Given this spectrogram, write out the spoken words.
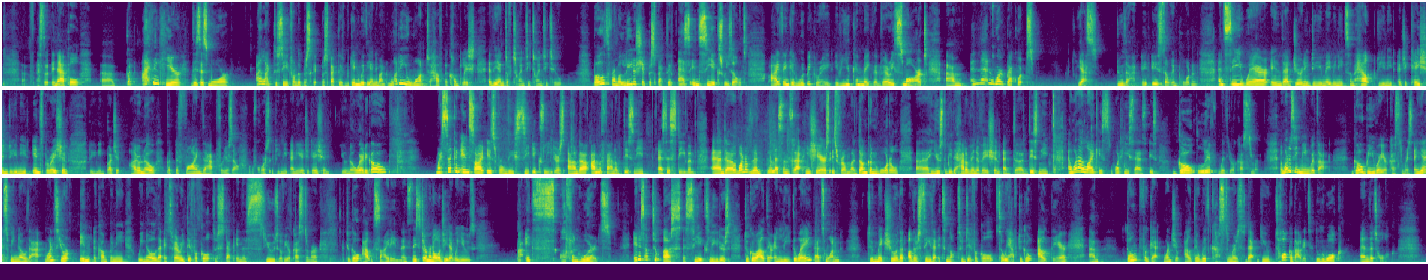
in Apple. Uh, but I think here this is more. I like to see it from the perspective begin with the end in mind. What do you want to have accomplished at the end of 2022? Both from a leadership perspective as in CX results. I think it would be great if you can make that very smart um, and then work backwards. Yes, do that. It is so important. And see where in that journey do you maybe need some help? Do you need education? Do you need inspiration? Do you need budget? I don't know, but define that for yourself. Of course, if you need any education, you know where to go. My second insight is from the CX leaders, and uh, I'm a fan of Disney, as is Steven. And uh, one of the, the, lessons that he shares is from uh, Duncan Wardle. Uh, he used to be the head of innovation at uh, Disney. And what I like is what he says is go live with your customer. And what does he mean with that? Go be where your customer is. And yes, we know that. Once you're in a company, we know that it's very difficult to step in the shoes of your customer, to go outside in. It's this terminology that we use but it's often words. It is up to us as CX leaders to go out there and lead the way. That's one. To make sure that others see that it's not too difficult. So we have to go out there. Um, don't forget, once you're out there with customers, that you talk about it, do the walk and the talk.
